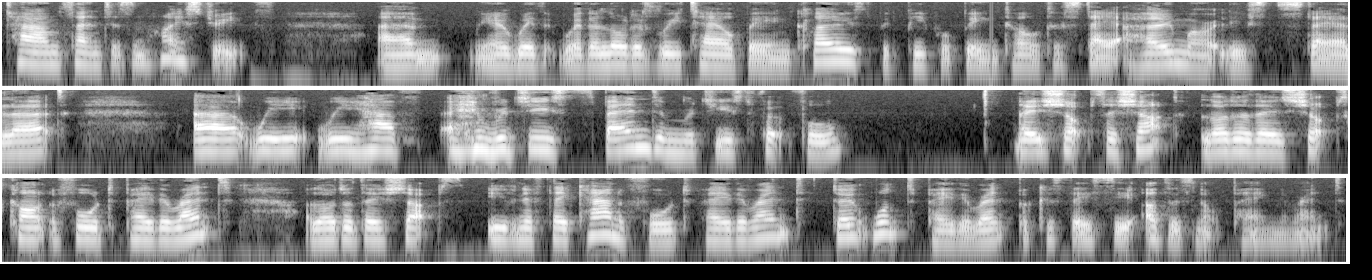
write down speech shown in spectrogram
town centres and high streets. Um, you know, with with a lot of retail being closed, with people being told to stay at home or at least stay alert, uh, we we have a reduced spend and reduced footfall. Those shops are shut. A lot of those shops can't afford to pay the rent. A lot of those shops, even if they can afford to pay the rent, don't want to pay the rent because they see others not paying the rent.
